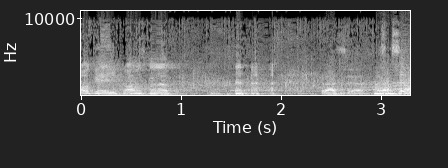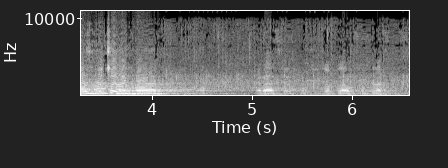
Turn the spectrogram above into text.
Ok, vamos con la otra. gracias. Nos hacemos mucho mejor. Gracias por sus aplausos. Gracias.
